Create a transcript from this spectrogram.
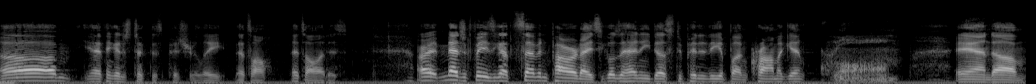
um, yeah, I think I just took this picture late. That's all. That's all it is. All right, Magic Phase. He got seven power dice. He goes ahead and he does stupidity up on Crom again. Crom. And um,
